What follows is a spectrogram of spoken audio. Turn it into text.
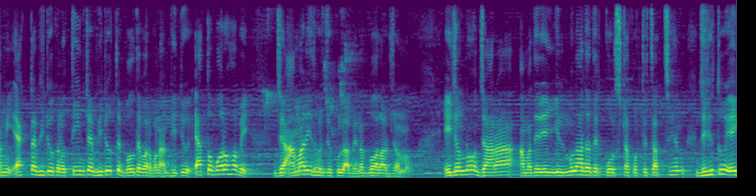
আমি একটা ভিডিও কেন তিনটা ভিডিওতে বলতে পারব না। ভিডিও এত বড় হবে যে আমারই ধৈর্য কুলাবে না বলার জন্য। এই জন্য যারা আমাদের এই ইলমুল আদাতের কোর্সটা করতে চাচ্ছেন, যেহেতু এই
